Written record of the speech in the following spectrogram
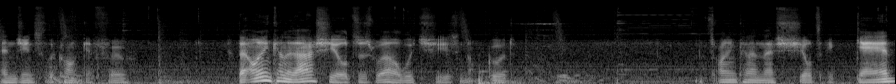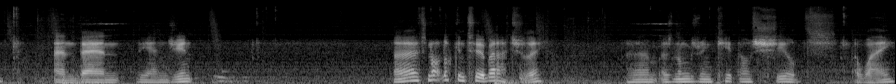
engine so they can't get through. They're ion cannon our shields as well, which is not good. Let's ion cannon their shields again. And then the engine. Uh, it's not looking too bad actually. Um, as long as we can keep those shields away.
